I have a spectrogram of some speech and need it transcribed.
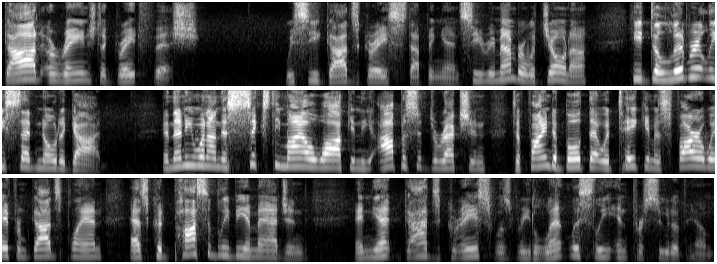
God arranged a great fish, we see God's grace stepping in. See, remember with Jonah, he deliberately said no to God. And then he went on this 60 mile walk in the opposite direction to find a boat that would take him as far away from God's plan as could possibly be imagined. And yet, God's grace was relentlessly in pursuit of him.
